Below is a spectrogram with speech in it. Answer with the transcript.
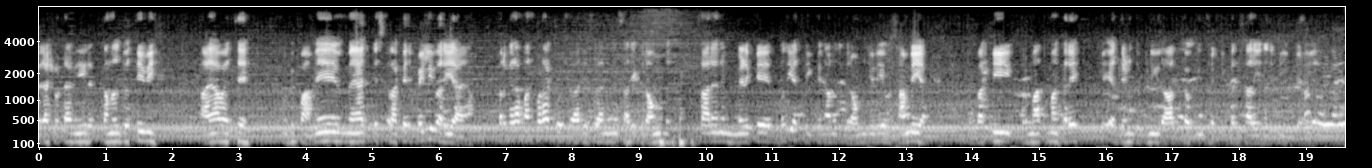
ਮੇਰਾ ਛੋਟਾ ਵੀਰ ਕਮਲ ਜੋਤੀ ਵੀ ਆਇਆ ਵਾ ਇੱਥੇ ਕਿਉਂਕਿ ਭਾਵੇਂ ਮੈਂ ਇਸ ਇਲਾਕੇ 'ਚ ਪਹਿਲੀ ਵਾਰੀ ਆਇਆ, ਪਰ ਮੇਰਾ ਮਨ ਬੜਾ ਖੁਸ਼ ਹੋਇਆ ਜਿਸ ਤਰ੍ਹਾਂ ਇਹਨਾਂ ਨੇ ਸਾਰੀ ਗਰਾਊਂਡ ਸਾਰਿਆਂ ਨੇ ਮਿਲ ਕੇ ਵਧੀਆ ਤਰੀਕੇ ਨਾਲ ਉਹ ਗਰਾਊਂਡ ਜਿਹੜੀ ਉਹ ਸਾਂਭੀ ਆ। ਬਾਕੀ ਪਰਮਾਤਮਾ ਕਰੇ। ਕਿ ਇਹ ਦਿਨ ਦੁਗਣੀ, ਰਾਤ ਚੌਕੀ ਤਰੱਕੀ ਕਰਨ ਸਾਰੀ ਇਹਨਾਂ ਦੀ ਟੀਮ ਜਿਹੜੀ ਹੈ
